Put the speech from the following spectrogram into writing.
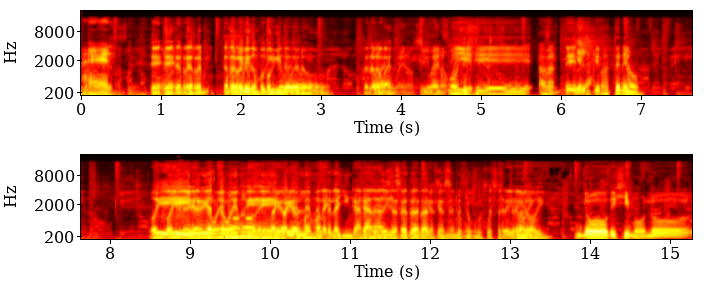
Bueno. Te, te, te, re- te repito un poquito, pero, pero bueno. Sí, bueno. Oye, eh, aparte de eso, ¿qué más tenemos? Oye, Oye, yo creo que ya está bueno eh, para que hablemos de la gincana de Tratar que hace nuestro curso de estrella hoy. Lo dijimos, lo,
